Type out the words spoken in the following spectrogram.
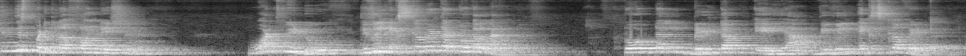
In this particular foundation what we do we will excavate the total land. Total built up area we will excavate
